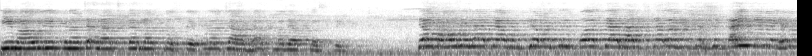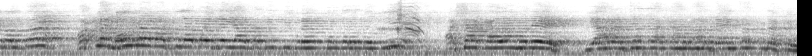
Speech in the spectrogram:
ती माऊली कुणाच्या राजकारणात नसते कुणाच्या आध्यात्मध्यात नसते. त्या माऊलीला त्या मुख्यमंत्री पद त्या राजकारणाशी काही घेणं घेणं नव्हतं. आपला नवरा यासाठी ती प्रयत्न करत होती अशा काळामध्ये या राज्याचा कारभार द्यायचा कुणाकडे?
